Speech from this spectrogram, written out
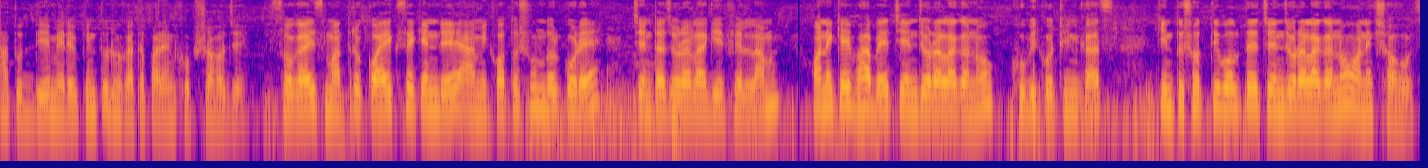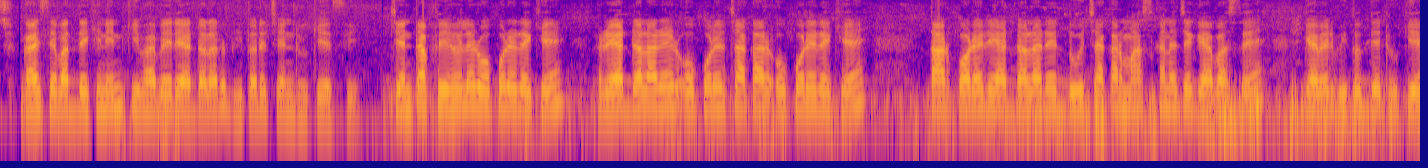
হাতুর দিয়ে মেরেও কিন্তু ঢোকাতে পারেন খুব সহজে। সো গাইস মাত্র কয়েক সেকেন্ডে আমি কত সুন্দর করে চেনটা জোড়া লাগিয়ে ফেললাম। অনেকেই ভাবে চেন জোড়া লাগানো খুবই কঠিন কাজ কিন্তু সত্যি বলতে চেন জোড়া লাগানো অনেক সহজ। গাইস এবার দেখে নিন কীভাবে রেয়ার ডলারের ভিতরে চেন ঢুকিয়েছি। চেনটা ফ্রি হুইলের ওপরে রেখে, রেয়ার ডলারের ওপরের চাকার ওপরে রেখে, তারপরে রেয়ার ডলারের দুই চাকার মাঝখানে যে গ্যাপ আছে গ্যাপের ভিতর দিয়ে ঢুকিয়ে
